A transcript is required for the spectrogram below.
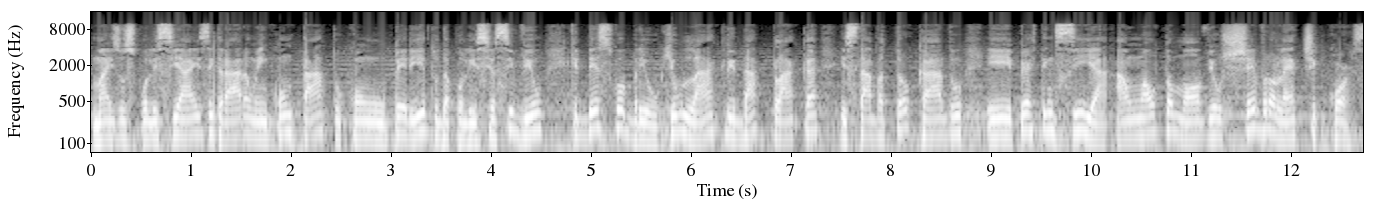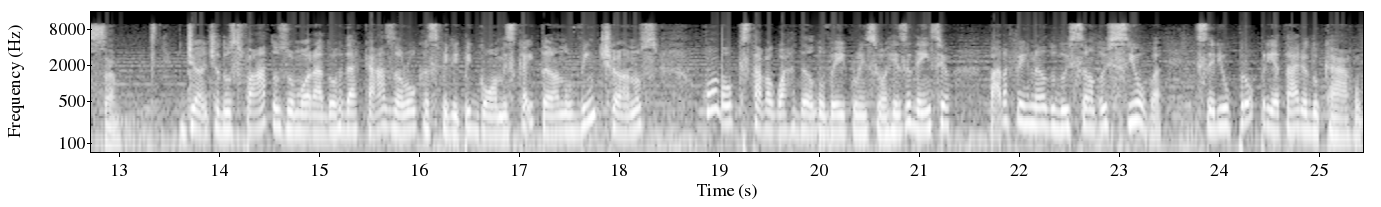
mas os policiais entraram em contato com o perito da Polícia Civil, que descobriu que o lacre da placa estava trocado e pertencia a um automóvel Chevrolet Corsa. Diante dos fatos, o morador da casa, Lucas Felipe Gomes Caetano, 20 anos, contou que estava guardando o veículo em sua residência para Fernando dos Santos Silva, que seria o proprietário do carro.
